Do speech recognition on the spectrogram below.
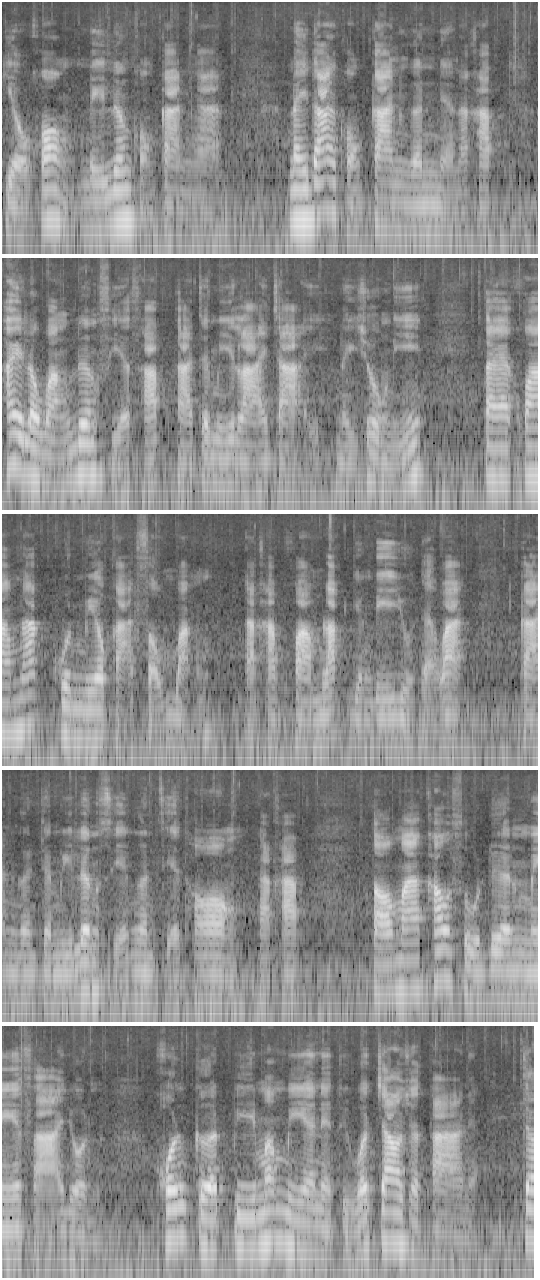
เกี่ยวข้องในเรื่องของการงาน ในด้านของการเงินเนี่ยนะครับ ให้ระวังเรื่องเสียทรัพย์ อาจจะมีรายจ่ายในช่วงนี้ แต่ความรักคุณมีโอกาสสมหวังนะครับ ความรักยังดีอยู่แต่ว่าการเงินจะมีเรื่องเสียเงินเสียทองนะครับ ต่อมาเข้าสู่เดือนเมษายน คนเกิดปีมะเมียเนี่ยถือว่าเจ้าชะตาเนี่ยจะ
